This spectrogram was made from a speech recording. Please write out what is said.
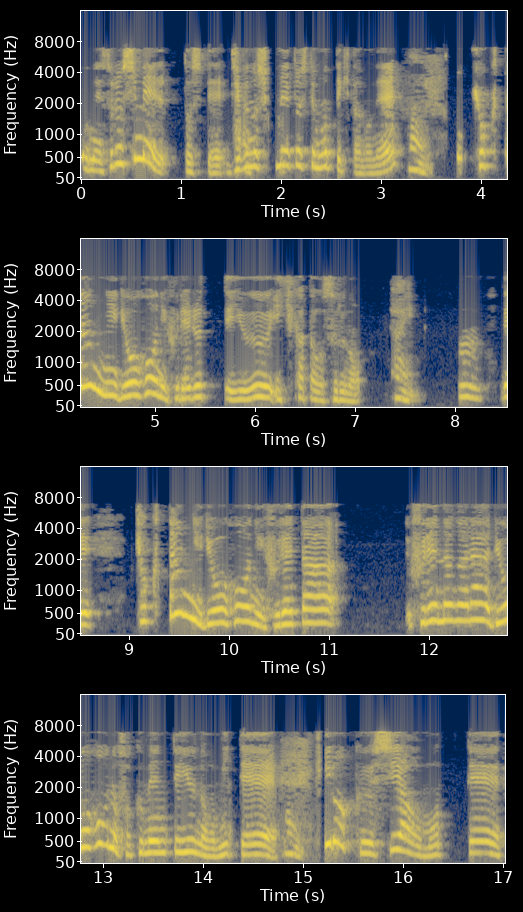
をね、それを使命として、自分の宿命として持ってきたのね。はい。極端に両方に触れるっていう生き方をするの。はい。うん。で、極端に両方に触れた、触れながら両方の側面っていうのを見て、はい。広く視野を持って、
